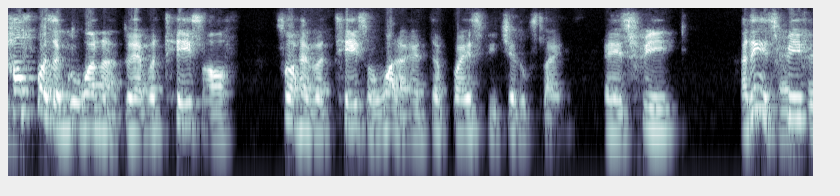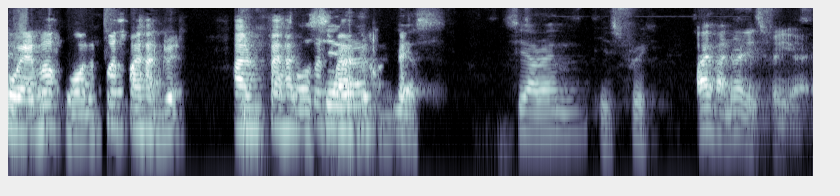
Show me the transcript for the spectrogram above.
HubSpot is a good one uh, to have a taste of, sort of have a taste of what an enterprise feature looks like. And it's free. I think it's free And free. forever for the first 500. 500, For first 500 CRM, contacts. yes, CRM is free. 500 is free, right?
